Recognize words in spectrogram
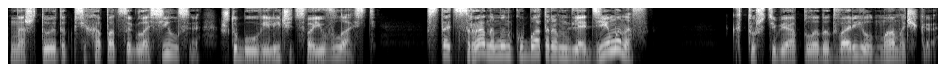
На что этот психопат согласился, чтобы увеличить свою власть? Стать сраным инкубатором для демонов? «Кто ж тебя оплодотворил, мамочка?»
